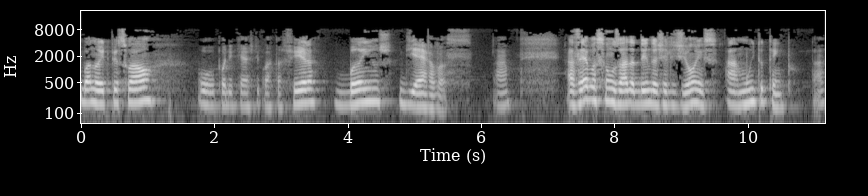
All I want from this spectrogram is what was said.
Boa noite, pessoal. O podcast de quarta-feira, banhos de ervas. Tá? As ervas são usadas dentro das religiões há muito tempo. Tá?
